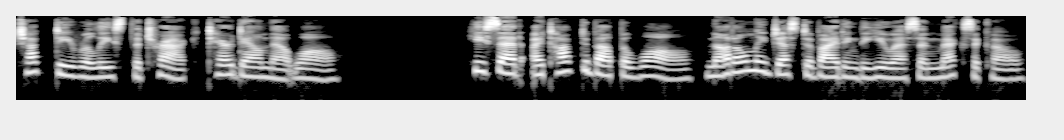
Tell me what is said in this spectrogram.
Chuck D released the track Tear Down That Wall. He said, I talked about the wall, not only just dividing the US and Mexico,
